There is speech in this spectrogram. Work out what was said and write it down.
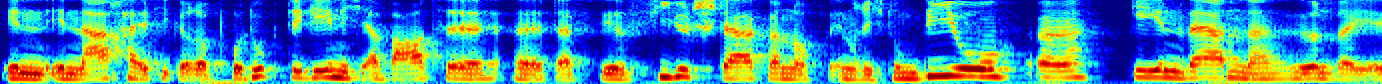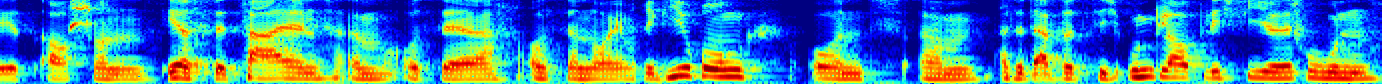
in, in nachhaltigere Produkte gehen. Ich erwarte, äh, dass wir viel stärker noch in Richtung Bio äh, gehen werden. Da hören wir ja jetzt auch schon erste Zahlen ähm, aus, der, aus der neuen Regierung. Und ähm, also da wird sich unglaublich viel tun.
